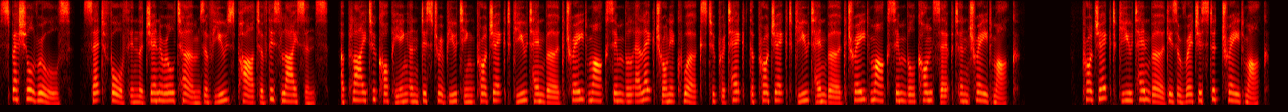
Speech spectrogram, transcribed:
Special rules set forth in the general terms of use part of this license, apply to copying and distributing Project Gutenberg trademark symbol electronic works to protect the Project Gutenberg trademark symbol concept and trademark. Project Gutenberg is a registered trademark,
